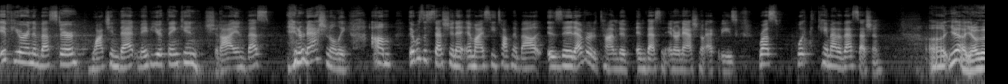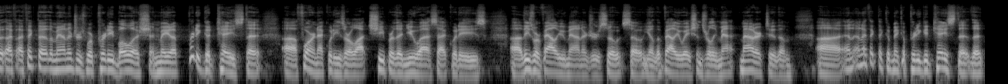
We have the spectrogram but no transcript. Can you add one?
if you're an investor watching that, maybe you're thinking, should I invest internationally. Um, there was a session at MIC talking about is it ever the time to invest in international equities? Russ, what came out of that session? Uh, yeah, you know, the, I, I, think the, the managers were pretty bullish and made a pretty good case that uh, foreign equities are a lot cheaper than U.S. equities. Uh, these were value managers, so so you know the valuations really ma- matter to them, uh, and and I think they could make a pretty good case that that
